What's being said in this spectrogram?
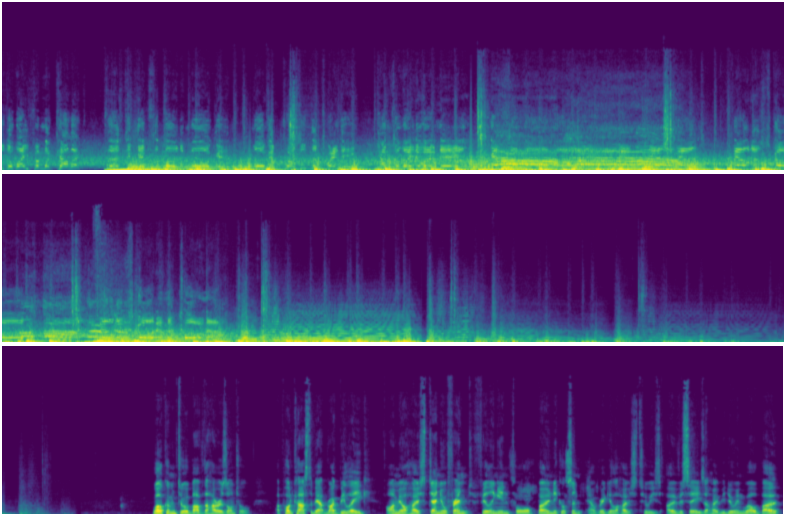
pushes away from McCulloch. Thurston gets the ball to Morgan. Morgan crosses the 20. Comes away to O'Neill. Gets the ball. Has scored. Has scored in the corner. Welcome to Above the Horizontal, a podcast about rugby league. I'm your host, Daniel Friend, filling in for Bo Nicholson, our regular host, who is overseas. I hope you're doing well, Bo.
